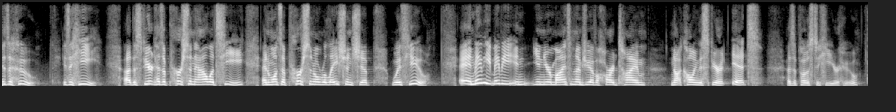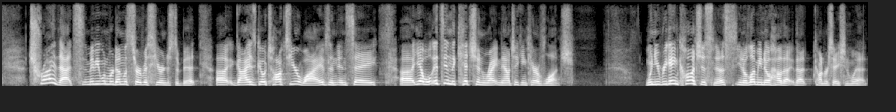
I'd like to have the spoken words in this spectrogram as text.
is a who, is a he. Uh, the Spirit has a personality and wants a personal relationship with you. And maybe, maybe in, in your mind, sometimes you have a hard time not calling the Spirit it as opposed to he or who. Try that. Maybe when we're done with service here in just a bit, uh, guys, go talk to your wives and, and say, uh, Yeah, well, it's in the kitchen right now taking care of lunch. When you regain consciousness, you know, let me know how that, that conversation went.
